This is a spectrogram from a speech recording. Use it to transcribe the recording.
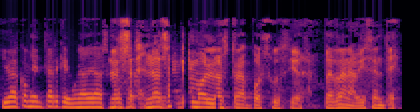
Iba a comentar que una de las No, cosas... sa- no saquemos los trapos sucios. Perdona, Vicente.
